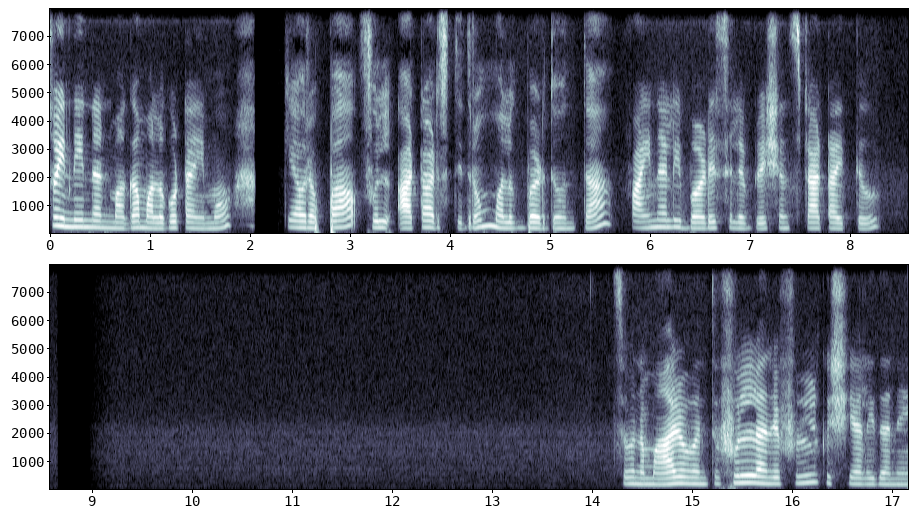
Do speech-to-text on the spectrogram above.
ಸೊ ಇನ್ನೇನು ನನ್ನ ಮಗ ಮಲಗೋ ಟೈಮು ಅವರಪ್ಪ ಫುಲ್ ಆಟ ಆಡಿಸ್ತಿದ್ರು. ಮಲಗಬಾರ್ದು ಅಂತ. ಫೈನಲಿ ಬರ್ಡೇ ಸೆಲೆಬ್ರೇಷನ್ ಸ್ಟಾರ್ಟ್ ಆಯಿತು. ಸೊ ನಮ್ಮ ಆರವ್ ಅಂತೂ ಫುಲ್ ಅಂದರೆ ಫುಲ್ ಖುಷಿಯಲ್ಲಿದ್ದಾನೆ.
